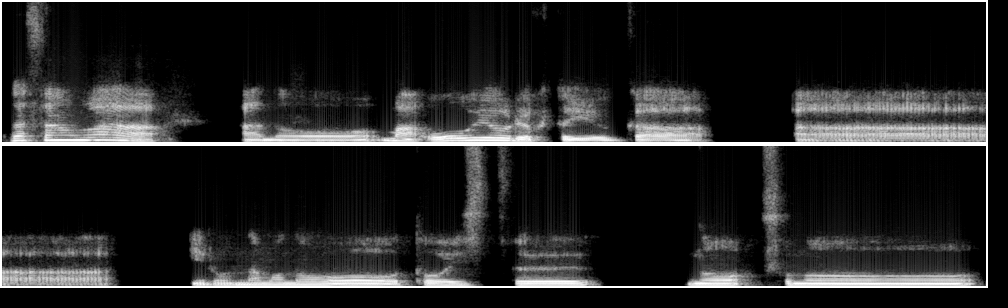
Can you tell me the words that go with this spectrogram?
小田さんは、あの、まあ、応用力というか、あーいろんなものを統一の、その、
